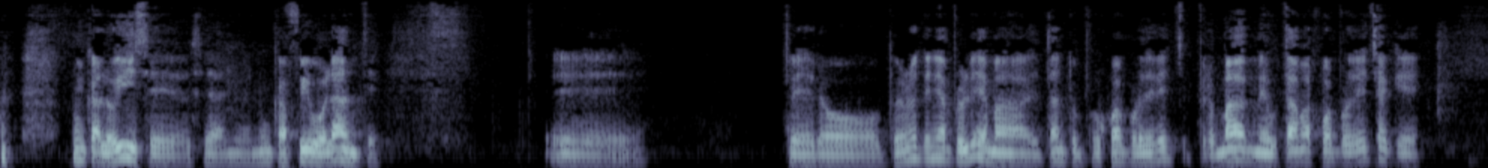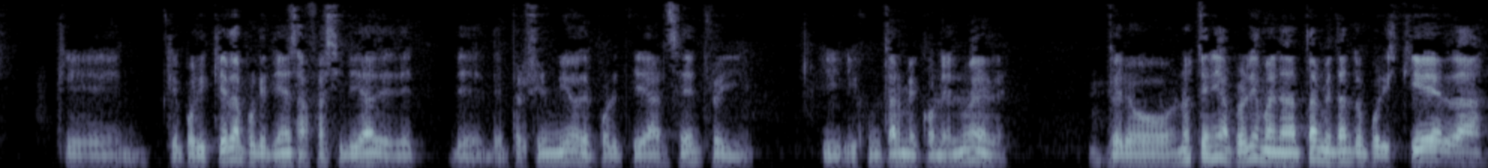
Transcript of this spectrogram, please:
nunca lo hice, o sea, nunca fui volante. Eh, pero, pero no tenía problema tanto por jugar por derecha, pero más me gustaba más jugar por derecha que, que, por izquierda porque tenía esa facilidad de, de, perfil mío de poder tirar centro y, y, juntarme con el 9. Pero no tenía problema en adaptarme tanto por izquierda,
